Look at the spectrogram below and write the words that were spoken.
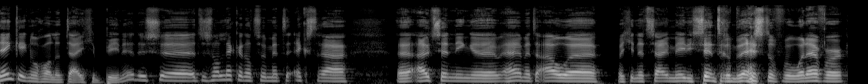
denk ik nog wel een tijdje binnen. Dus het is wel lekker dat we met de extra uh, uitzendingen hè, met de oude, wat je net zei, Medisch Centrum West of whatever.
